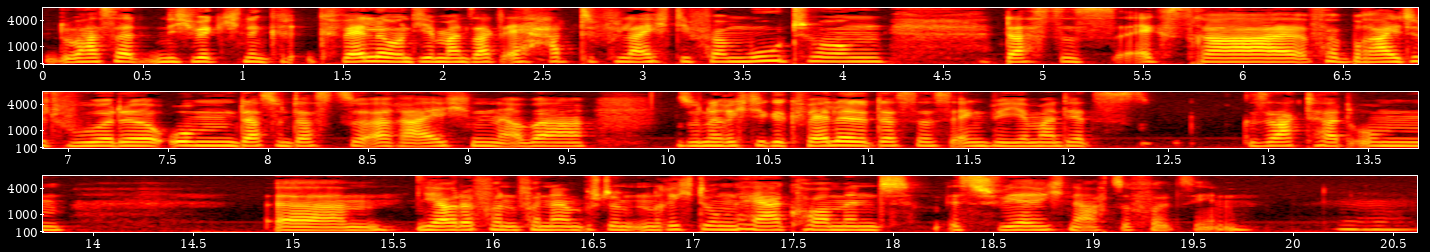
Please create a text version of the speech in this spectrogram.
du hast halt nicht wirklich eine Quelle und jemand sagt, er hat vielleicht die Vermutung, dass das extra verbreitet wurde, um das und das zu erreichen, aber so eine richtige Quelle, dass das irgendwie jemand jetzt gesagt hat, um ähm, ja, oder von, von einer bestimmten Richtung herkommend, ist schwierig nachzuvollziehen. Mhm.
